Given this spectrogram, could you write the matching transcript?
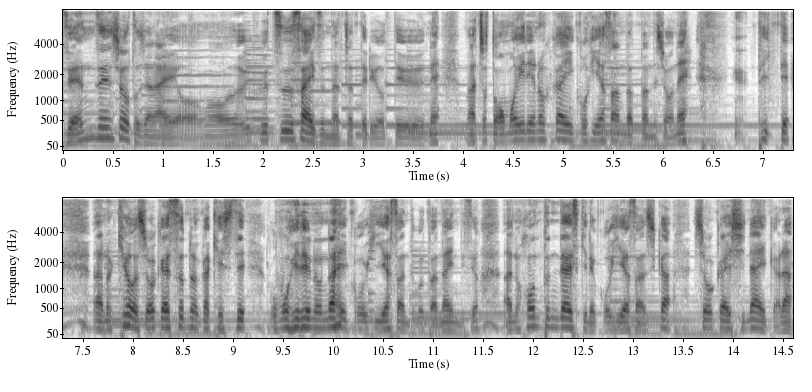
全然ショートじゃないよ。もう普通サイズになっちゃってるよっていうね、まあちょっと思い入れの深いコーヒー屋さんだったんでしょうね。って言って、あの今日紹介するのが決して思い入れのないコーヒー屋さんってことはないんですよ。あの本当に大好きなコーヒー屋さんしか紹介しないから、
